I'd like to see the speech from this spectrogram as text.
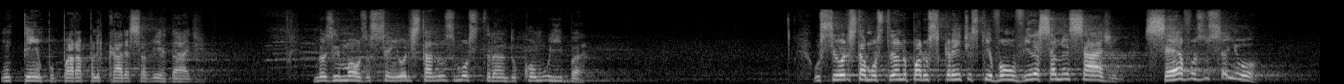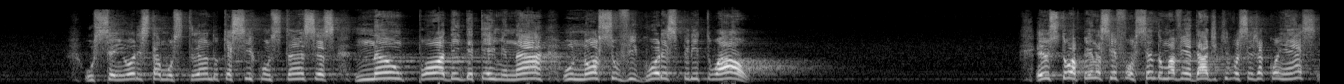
um tempo para aplicar essa verdade. Meus irmãos, o Senhor está nos mostrando como Iba. O Senhor está mostrando para os crentes que vão ouvir essa mensagem, servos do Senhor. O Senhor está mostrando que as circunstâncias não podem determinar o nosso vigor espiritual. Eu estou apenas reforçando uma verdade que você já conhece.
